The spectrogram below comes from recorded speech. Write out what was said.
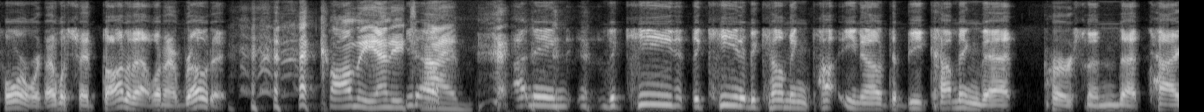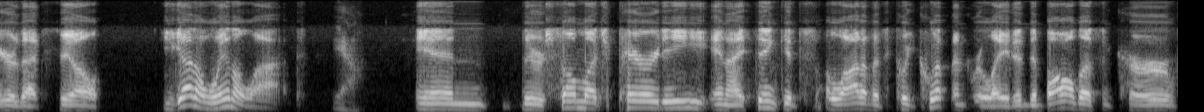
forward. I wish I'd thought of that when I wrote it. Call me anytime. You know, I mean, the key the key to becoming you know to becoming that person, that Tiger, that Phil, you got to win a lot Yeah. and there's so much parity, and I think it's a lot of it's equipment related. The ball doesn't curve.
